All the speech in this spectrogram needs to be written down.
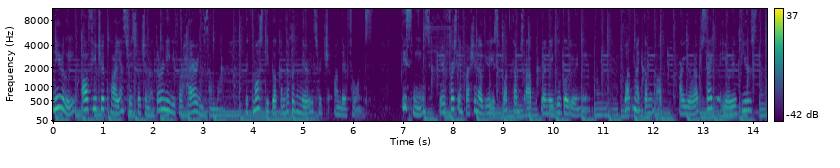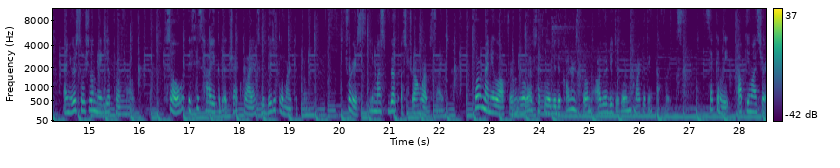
Nearly all future clients research an attorney before hiring someone, with most people conducting their research on their phones. This means their first impression of you is what comes up when they Google your name. What might come up are your website, your reviews, and your social media profile. So, this is how you could attract clients with digital marketing. First, you must build a strong website. For many law firms, your website will be the cornerstone of your digital marketing efforts. Secondly, optimize your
